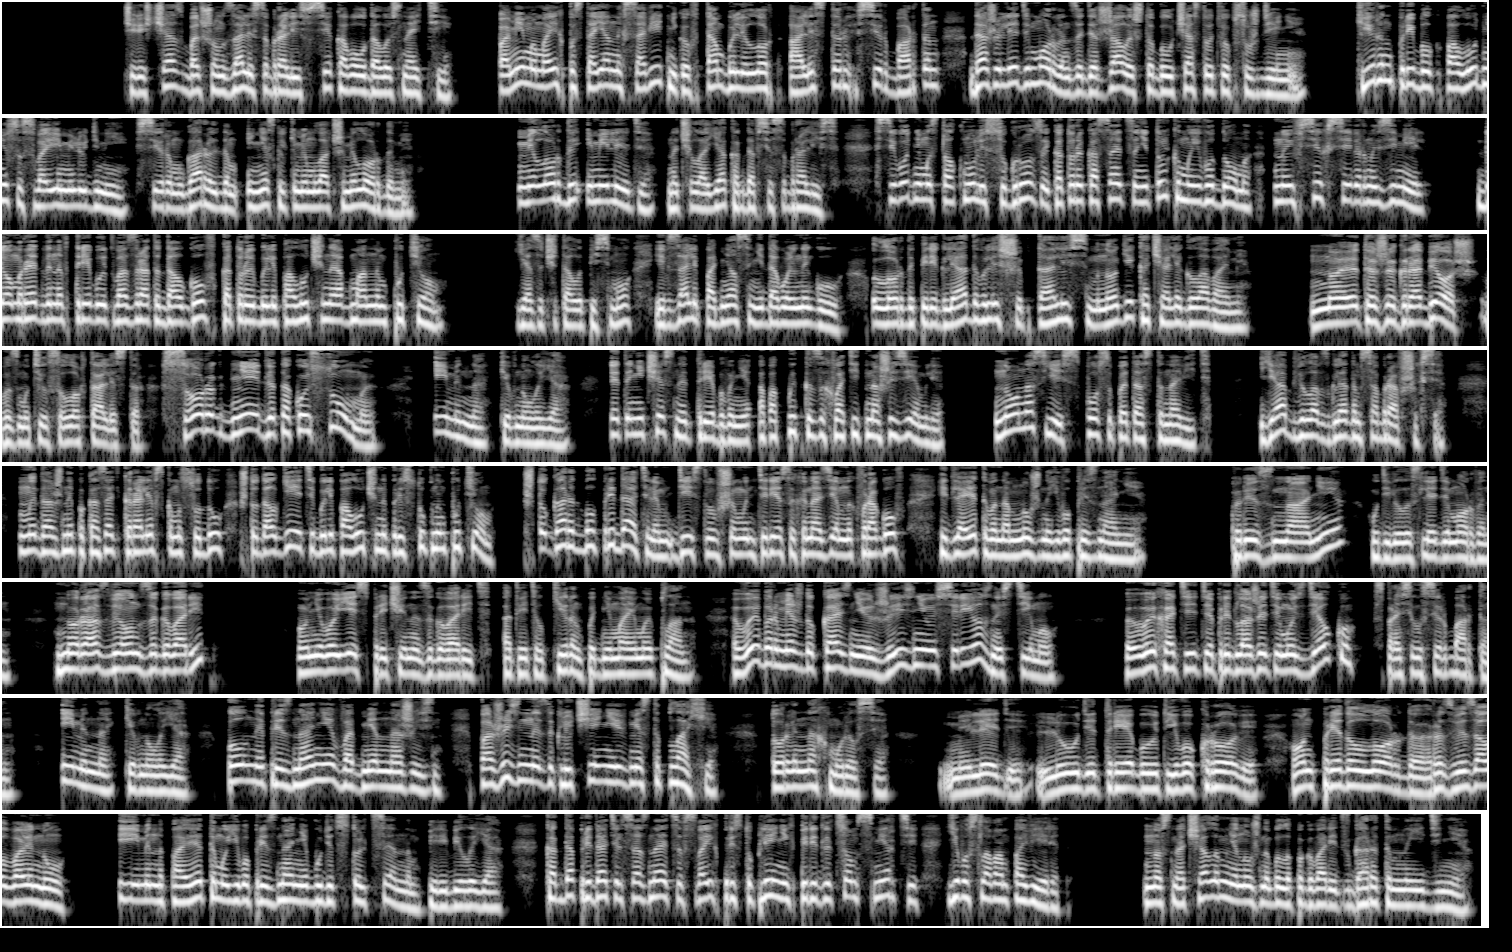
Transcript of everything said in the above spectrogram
Через час в большом зале собрались все, кого удалось найти. Помимо моих постоянных советников, там были лорд Алистер, сир Бартон, даже леди Морвин задержалась, чтобы участвовать в обсуждении. Кирен прибыл к полудню со своими людьми, сиром Гарольдом и несколькими младшими лордами. «Милорды и миледи», — начала я, когда все собрались, «сегодня мы столкнулись с угрозой, которая касается не только моего дома, но и всех северных земель. Дом Редвинов требует возврата долгов, которые были получены обманным путем». Я зачитала письмо, и в зале поднялся недовольный гул. Лорды переглядывались, шептались, многие качали головами. «Но это же грабеж!» — возмутился лорд Алистер. «Сорок дней для такой суммы!» «Именно», — кивнула я. «Это не честное требование, а попытка захватить наши земли. Но у нас есть способ это остановить». Я обвела взглядом собравшихся. «Мы должны показать Королевскому суду, что долги эти были получены преступным путем, что Гаррет был предателем, действовавшим в интересах иноземных врагов, и для этого нам нужно его признание». «Признание?» — удивилась леди Морвин. «Но разве он заговорит?» «У него есть причины заговорить», — ответил Киран, поднимая мой план. «Выбор между казнью и жизнью — серьезный стимул». «Вы хотите предложить ему сделку?» — спросил сир Бартон. «Именно», — кивнула я. «Полное признание в обмен на жизнь. Пожизненное заключение вместо плахи». Торвин нахмурился. «Миледи, люди требуют его крови. Он предал лорда, развязал войну. «И именно поэтому его признание будет столь ценным», — перебила я. «Когда предатель сознается в своих преступлениях перед лицом смерти, его словам поверят. Но сначала мне нужно было поговорить с Гарретом наедине».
